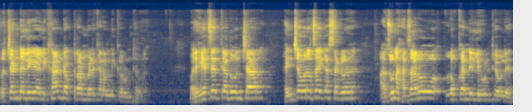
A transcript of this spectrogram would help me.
प्रचंड लिखाण डॉक्टर आंबेडकरांनी करून ठेवलं. बरं हेच आहेत का दोन चार? ह्यांच्यावरच आहे का सगळं? अजून हजारो लोकांनी लिहून ठेवलेत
